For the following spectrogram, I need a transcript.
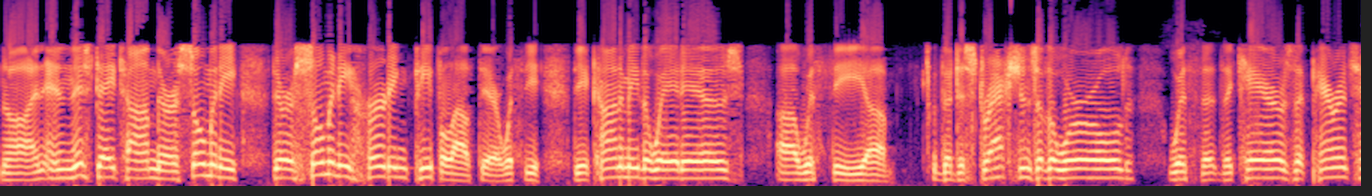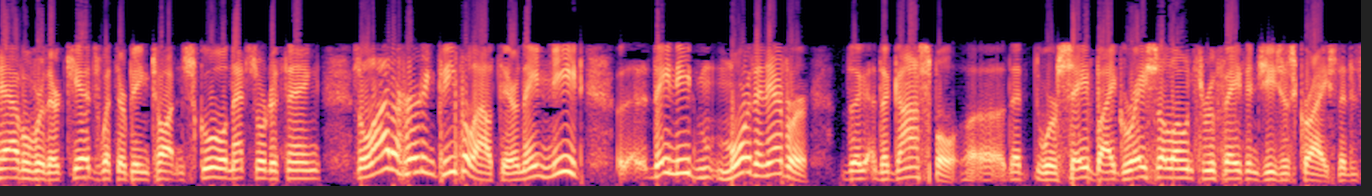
No, and, and in this day, Tom, there are so many there are so many hurting people out there with the the economy the way it is, uh, with the uh, the distractions of the world, with the, the cares that parents have over their kids, what they're being taught in school, and that sort of thing. There's a lot of hurting people out there, and they need they need more than ever the the gospel uh, that we're saved by grace alone through faith in Jesus Christ. That it's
